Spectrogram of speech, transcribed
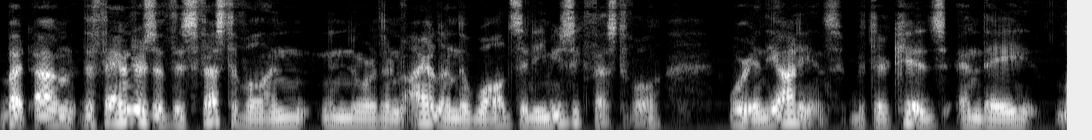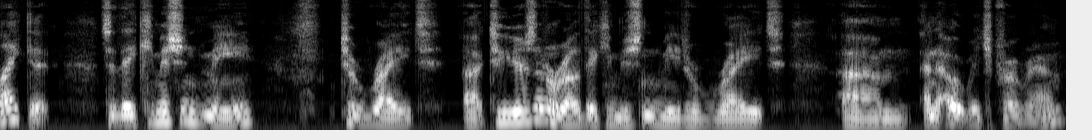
But um, the founders of this festival in, in Northern Ireland, the Walled City Music Festival, were in the audience with their kids, and they liked it. So they commissioned me to write uh, two years in a row. They commissioned me to write um, an outreach program,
